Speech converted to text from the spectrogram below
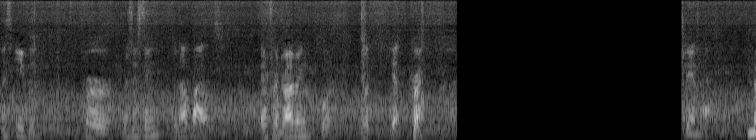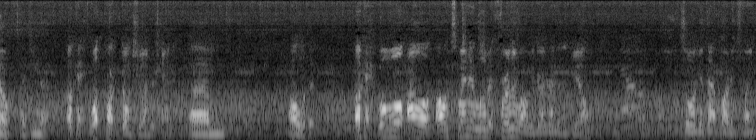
this evening for resisting without violence and for driving with. Yeah, correct. Understand that. No, I do not. Okay, what part don't you understand? Um, all of it. Okay, well, we'll I'll, I'll explain it a little bit further while we drive down to the jail. So we'll get that part explained.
